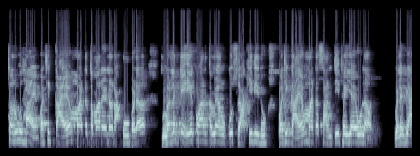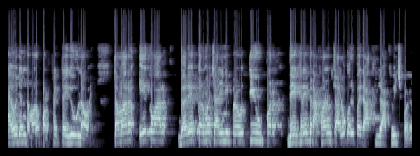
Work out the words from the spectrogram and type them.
શરૂ થાય, પછી કાયમ માટે તમારે એને રાખવું પડે. મતલબ કે એકવાર તમે અંકુશ રાખી દીધું, પછી કાયમ માટે શાંતિ થઈ જાય એવું ના હોય. મતલબ કે આયોજન તમારું પરફેક્ટ થઈ ગયું ના હોય. તમારે એકવાર દરેક કર્મચારીની પ્રવૃત્તિ ઉપર દેખરેખ રાખવાનું ચાલુ કર્યું રાખવી જ પડે.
